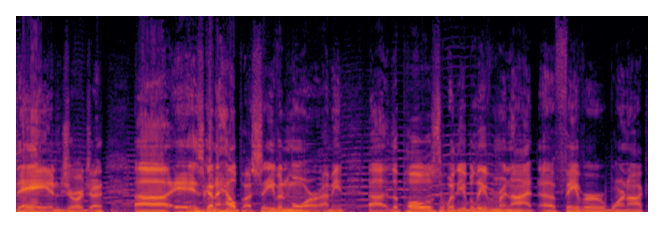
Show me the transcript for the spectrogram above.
day in Georgia uh, is going to help us even more. I mean, uh, the polls, whether you believe them or not, uh, favor Warnock.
